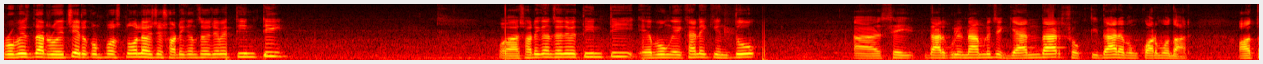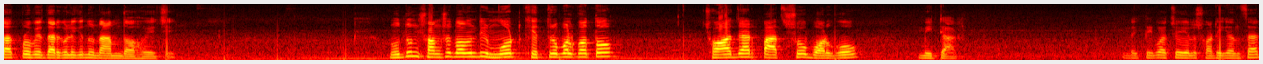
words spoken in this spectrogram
প্রবেশদ্বার রয়েছে? এরকম প্রশ্ন হলে হচ্ছে সঠিক অ্যান্সার হয়ে যাবে তিনটি। সঠিক অ্যান্সার হয়ে যাবে তিনটি এবং এখানে কিন্তু সেই দ্বারগুলির নাম রয়েছে জ্ঞানদ্বার, শক্তিদ্বার এবং কর্মদ্বার। অর্থাৎ প্রবেশদ্বারগুলি কিন্তু নাম দেওয়া হয়েছে। নতুন সংসদ ভবনটির মোট ক্ষেত্রফল কত? ছ হাজার পাঁচশো বর্গ মিটার দেখতেই পাচ্ছ হলো সঠিক অ্যান্সার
